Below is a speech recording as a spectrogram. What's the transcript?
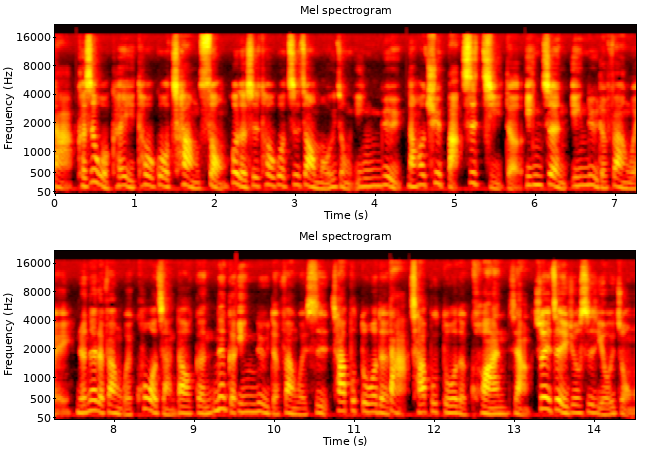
大，可是我可以透过唱诵，或者是透过制造某一种音域，然后去把自己的音震音律的范围，人类的范围扩展到跟那个音律的范围是差不多的大，差不多的宽，这样。所以这里就是有一种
